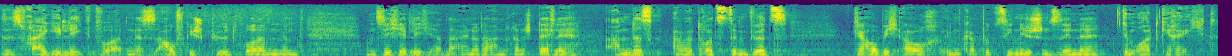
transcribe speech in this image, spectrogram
Es ist freigelegt worden, es ist aufgespürt worden und und sicherlich an der einen oder anderen Stelle anders, aber trotzdem wird es, glaube ich, auch im kapuzinischen Sinne dem Ort gerecht.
